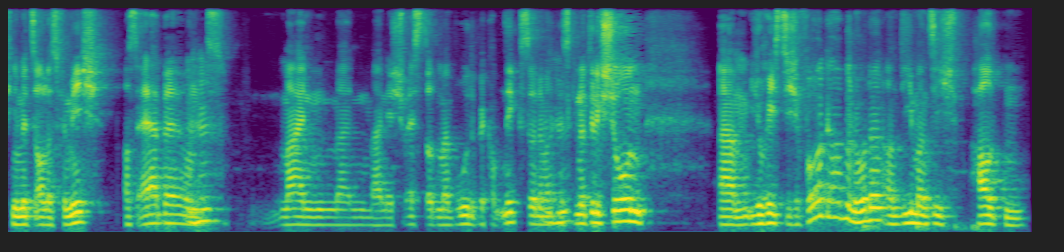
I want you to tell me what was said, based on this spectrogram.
ich nehme jetzt alles für mich als Erbe und mhm. mein, mein, meine Schwester oder mein Bruder bekommt nichts. Oder mhm. Es gibt natürlich schon ähm, juristische Vorgaben, oder, an die man sich halten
